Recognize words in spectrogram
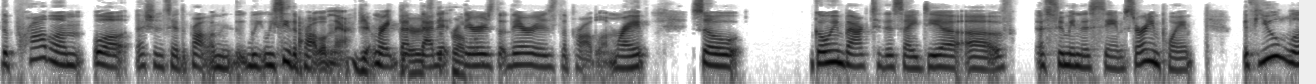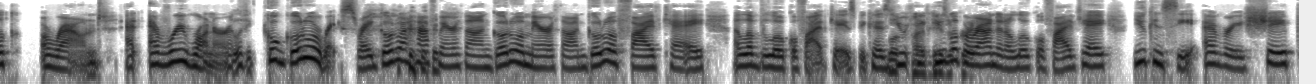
the problem, well, I shouldn't say the problem. I mean, we, we see the problem there, Yeah, right? That, that it, there is the, there is the problem, right? So going back to this idea of assuming the same starting point, if you look around at every runner, you go go to a race, right? Go to a half marathon, go to a marathon, go to a 5K. I love the local 5Ks because you, Local you 5Ks you look great. around at a local 5K, you can see every shape,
